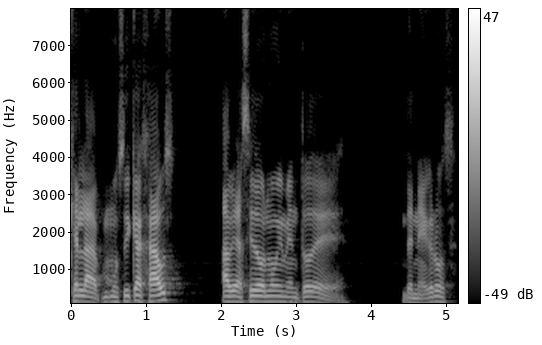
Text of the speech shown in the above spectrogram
que la música house había sido un movimiento de, de negros.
